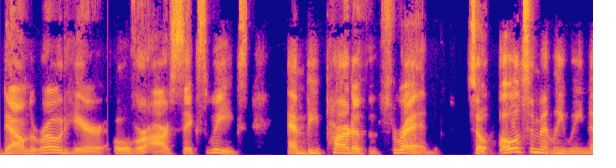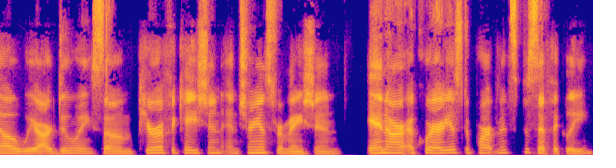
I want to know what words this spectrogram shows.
down the road here over our six weeks and be part of the thread. So ultimately, we know we are doing some purification and transformation in our Aquarius department specifically.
